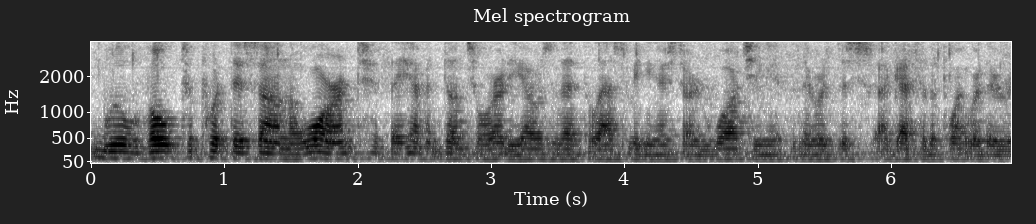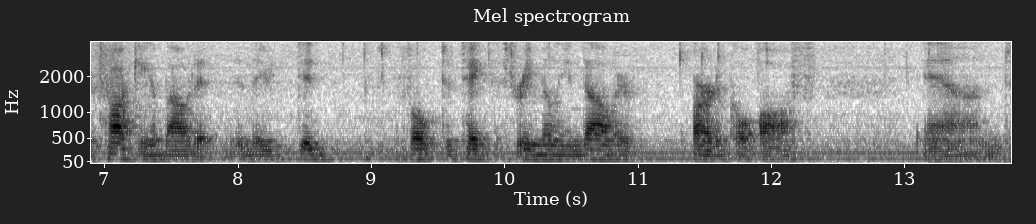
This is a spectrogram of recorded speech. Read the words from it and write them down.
will vote to put this on the warrant, if they haven't done so already. I wasn't at the last meeting, I started watching it, and there was this, I got to the point where they were talking about it, and they did vote to take the three million dollar article off. And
